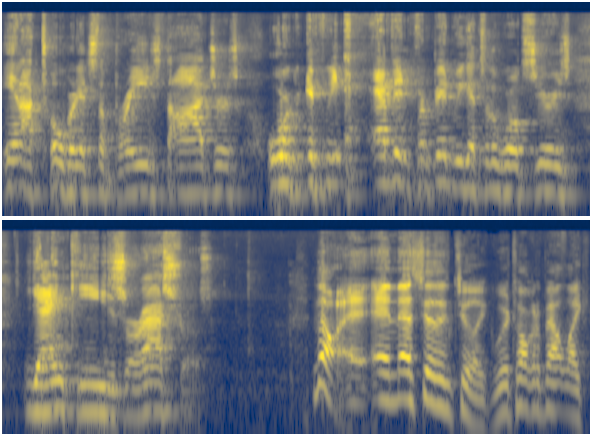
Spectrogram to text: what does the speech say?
in October against the Braves, Dodgers, or if we, heaven forbid, we get to the World Series, Yankees or Astros. No, and, and that's the other thing too. Like we're talking about, like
